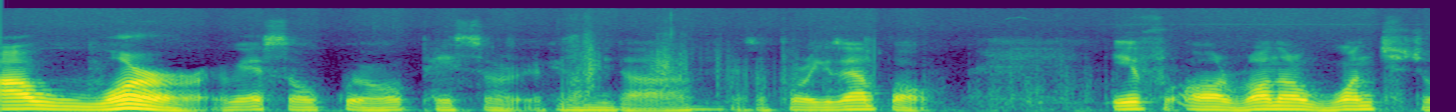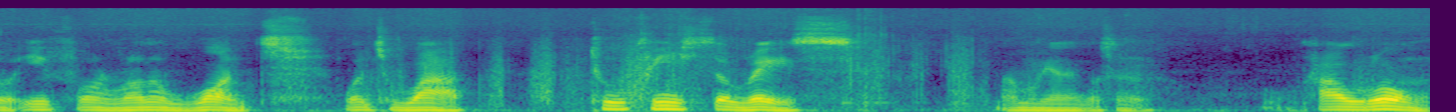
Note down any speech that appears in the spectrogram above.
hour 여기 S 없고요. pacer 이렇게 갑니다. 그래서 for example if a runner want죠. if a runner want want what to finish the race 마무리하는 것을 how long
